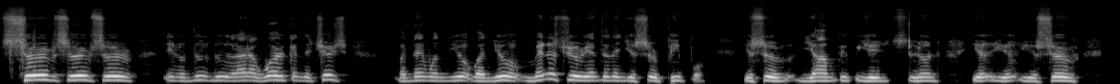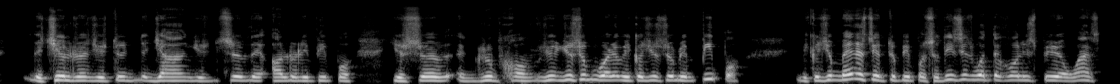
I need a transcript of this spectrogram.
serve, serve, serve, you know, do, do a lot of work in the church. But then when you when you ministry oriented, then you serve people you serve young people, you learn, you, you, you serve the children, you serve the young, you serve the elderly people, you serve a group home, you, you serve whatever because you're serving people, because you minister to people. So this is what the Holy Spirit wants.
